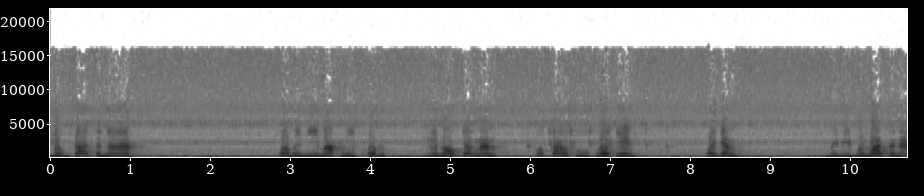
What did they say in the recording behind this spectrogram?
เรื่องศาสนา ว่าไม่มีมรรคมีผล หรือนอกจากนั้นก็กล่าวสู่ตัวเอง ว่ายัง ไม่มีบุญวาสนา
